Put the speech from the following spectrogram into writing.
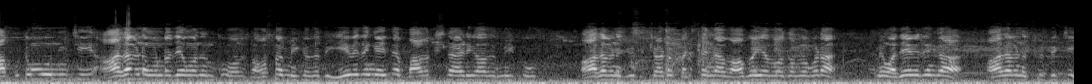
ఆ కుటుంబం నుంచి ఆదరణ ఉండదేమో అనుకోవాల్సిన అవసరం మీకు లేదు. ఏ విధంగా అయితే బాలకృష్ణాయుడు గారు మీకు ఆదరణ చూపించాడో ఖచ్చితంగా రాబోయే రోజుల్లో కూడా మేము అదే విధంగా ఆదరణ చూపించి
